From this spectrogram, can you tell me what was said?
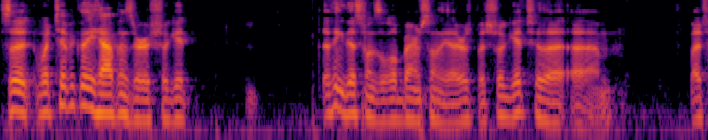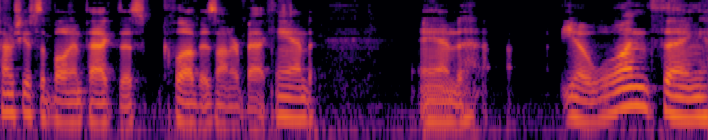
so what typically happens there is she'll get, I think this one's a little better than some of the others, but she'll get to the, um, by the time she gets the ball impact, this club is on her backhand. And, you know, one thing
